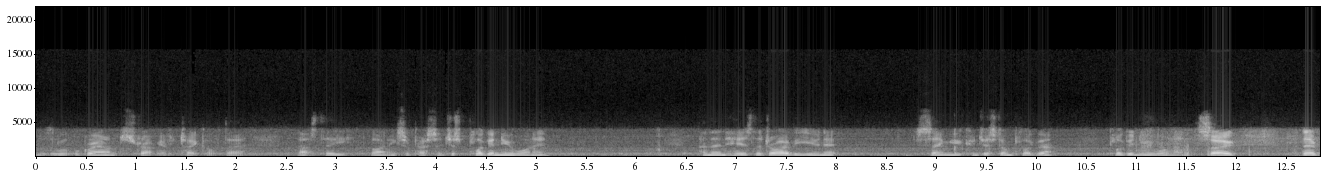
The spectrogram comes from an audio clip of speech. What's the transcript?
There's a little ground strap you have to take off there. That's the lightning suppressor. Just plug a new one in. And then here's the driver unit. Same you can just unplug that plug a new one in. So they're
